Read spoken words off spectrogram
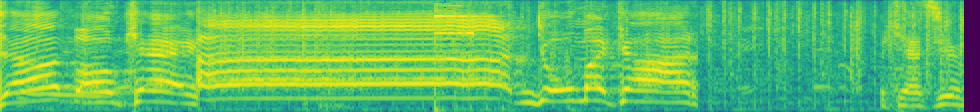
Yep, Okay. Ah! Oh my god. I can't see him.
